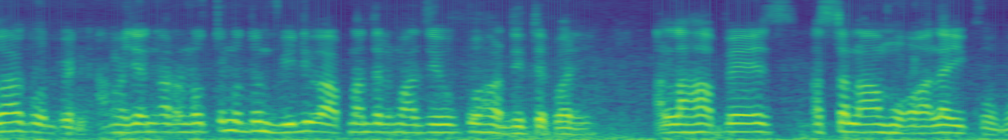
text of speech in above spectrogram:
দোয়া করবেন। আমি যেন আরও নতুন নতুন ভিডিও আপনাদের মাঝে উপহার দিতে পারি। আল্লাহ হাফেজ। আসসালামু আলাইকুম।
